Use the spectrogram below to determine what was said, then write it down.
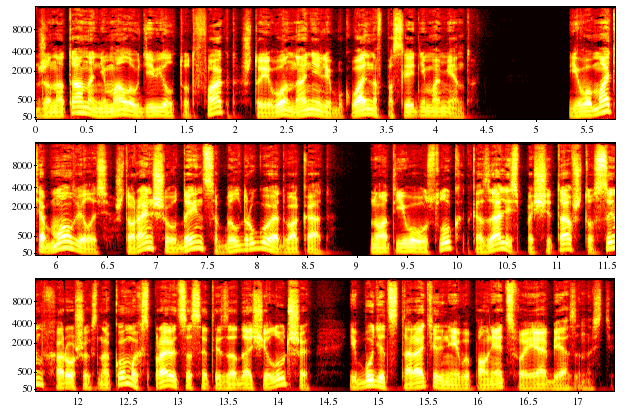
Джонатана немало удивил тот факт, что его наняли буквально в последний момент. Его мать обмолвилась, что раньше у Дейнса был другой адвокат, но от его услуг отказались, посчитав, что сын хороших знакомых справится с этой задачей лучше и будет старательнее выполнять свои обязанности.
